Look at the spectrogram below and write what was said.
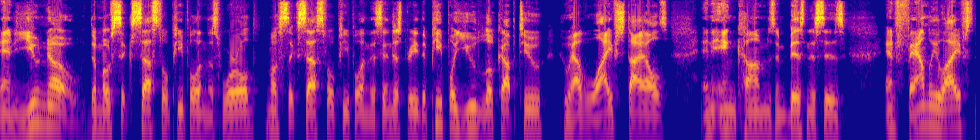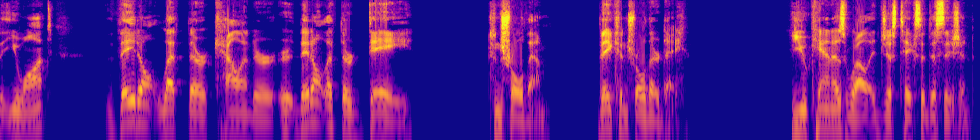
and you know the most successful people in this world, most successful people in this industry, the people you look up to who have lifestyles and incomes and businesses and family lives that you want, they don't let their calendar, they don't let their day control them. They control their day. You can as well. It just takes a decision.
